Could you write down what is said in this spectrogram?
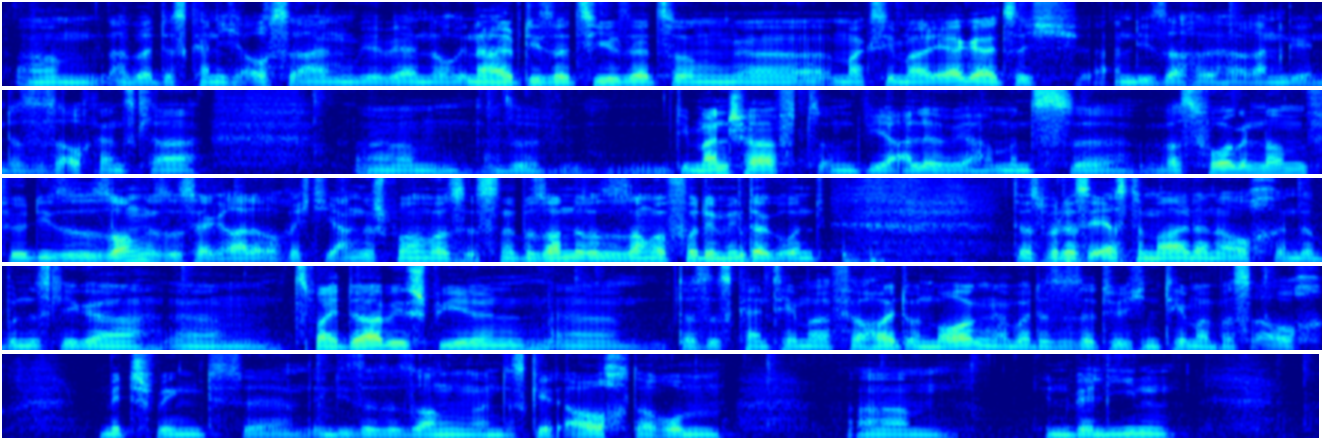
Aber das kann ich auch sagen, wir werden auch innerhalb dieser Zielsetzung maximal ehrgeizig an die Sache herangehen. Das ist auch ganz klar. Ähm, also die Mannschaft und wir alle, wir haben uns äh, was vorgenommen für diese Saison. Es ist ja gerade auch richtig angesprochen, was ist eine besondere Saison auch vor dem Hintergrund, dass wir das erste Mal dann auch in der Bundesliga ähm, zwei Derbys spielen. Ähm, das ist kein Thema für heute und morgen, aber das ist natürlich ein Thema, was auch mitschwingt äh, in dieser Saison. Und es geht auch darum, in Berlin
